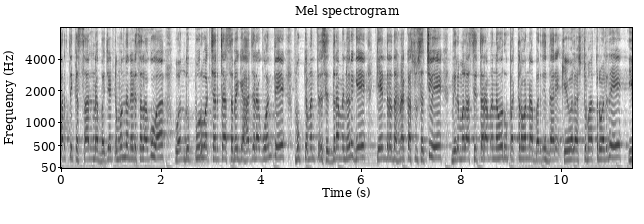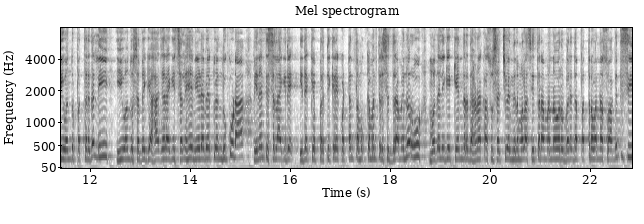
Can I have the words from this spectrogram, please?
ಆರ್ಥಿಕ ಸಾಲಿನ ಬಜೆಟ್ ಮುನ್ನ ನಡೆಸಲಾಗುವ ಒಂದು ಪೂರ್ವ ಚರ್ಚಾ ಸಭೆಗೆ ಹಾಜರಾಗುವಂತೆ ಮುಖ್ಯಮಂತ್ರಿ ಸಿದ್ದರಾಮಯ್ಯನವರಿಗೆ ಕೇಂದ್ರದ ಹಣಕಾಸು ಸಚಿವೆ ನಿರ್ಮಲಾ ಸೀತಾರಾಮನ್ ಅವರು ಪತ್ರವನ್ನ ಬರೆದಿದ್ದಾರೆ. ಕೇವಲ ಅಷ್ಟು ಮಾತ್ರವಲ್ಲದೆ ಈ ಒಂದು ಪತ್ರದಲ್ಲಿ ಈ ಒಂದು ಸಭೆಗೆ ಹಾಜರಾಗಿ ಸಲಹೆ ನೀಡಬೇಕು ಎಂದು ಕೂಡ ವಿನಂತಿಸಲಾಗಿದೆ. ಇದಕ್ಕೆ ಪ್ರತಿಕ್ರಿಯೆ ಕೊಟ್ಟಂತ ಮುಖ್ಯಮಂತ್ರಿ ಸಿದ್ದರಾಮಯ್ಯನವರು ಮೊದಲಿಗೆ ಕೇಂದ್ರದ ಹಣಕಾಸು ಸಚಿವೆ ನಿರ್ಮಲಾ ಸೀತಾರಾಮನ್ ಅವರು ಬರೆದ ಪತ್ರವನ್ನ ಸ್ವಾಗತಿಸಿ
